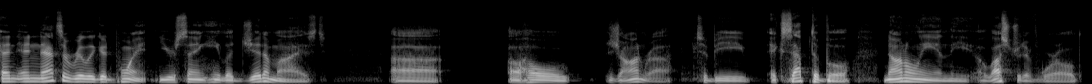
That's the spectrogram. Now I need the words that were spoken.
And and that's a really good point. You're saying he legitimized uh, a whole genre to be acceptable, not only in the illustrative world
